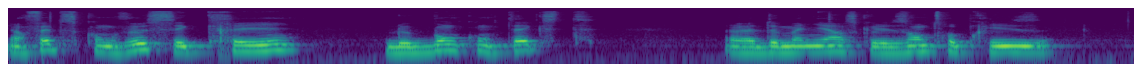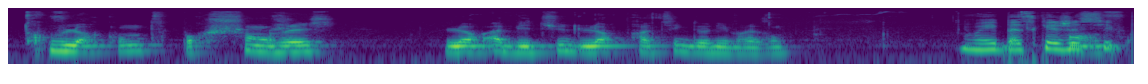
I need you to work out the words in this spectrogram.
Et en fait, ce qu'on veut, c'est créer le bon contexte de manière à ce que les entreprises trouvent leur compte pour changer leur habitude, leur pratique de livraison. Oui, parce que je, En- supp-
